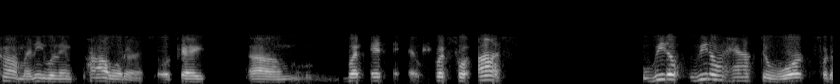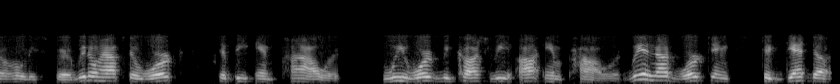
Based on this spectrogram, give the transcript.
come and He will empower us. Okay, um, but it, but for us, we don't we don't have to work for the Holy Spirit. We don't have to work to be empowered. We work because we are empowered. We are not working to get the,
